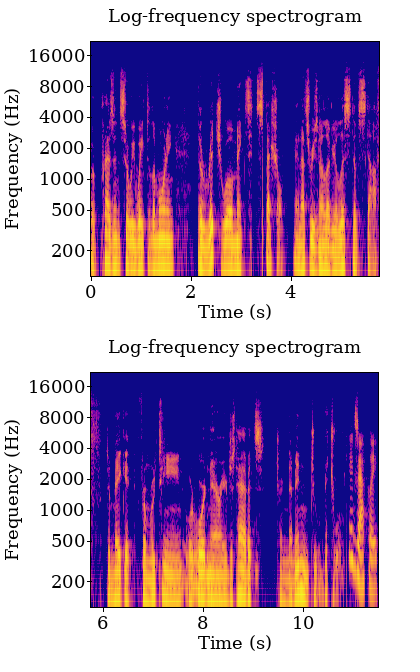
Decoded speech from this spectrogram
uh, presents, or we wait till the morning. The ritual makes it special, and that's the reason I love your list of stuff to make it from routine or ordinary or just habits. Turn them into ritual. Exactly.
